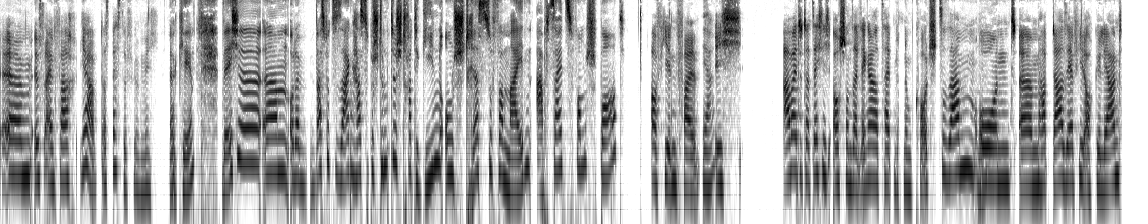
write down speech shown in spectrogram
ähm, ist einfach ja das Beste für mich. Okay, welche ähm, oder was würdest du sagen? Hast du bestimmte Strategien, um Stress zu vermeiden abseits vom Sport? Auf jeden Fall. Ja? Ich arbeite tatsächlich auch schon seit längerer Zeit mit einem Coach zusammen mhm. und ähm, habe da sehr viel auch gelernt,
